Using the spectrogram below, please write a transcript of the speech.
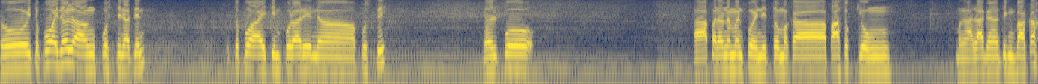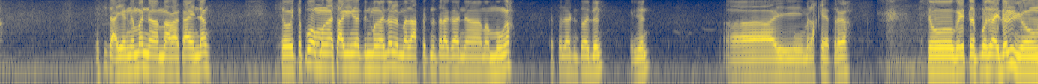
So, ito po idol ang poste natin. Ito po ay temporary na poste. Dahil po ah, para naman po hindi to makapasok yung mga alaga nating baka. Kasi sayang naman na makakain lang. So ito po ang mga saging natin mga idol, malapit na talaga na mamunga. Katulad nito idol. Yun. Ay malaki na talaga. So ganito na po sa idol yung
